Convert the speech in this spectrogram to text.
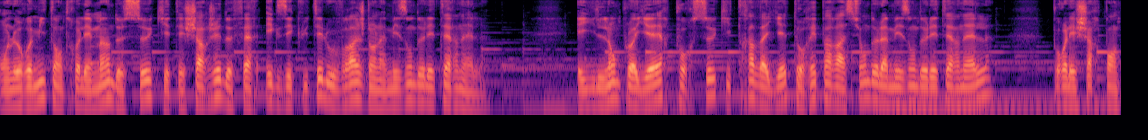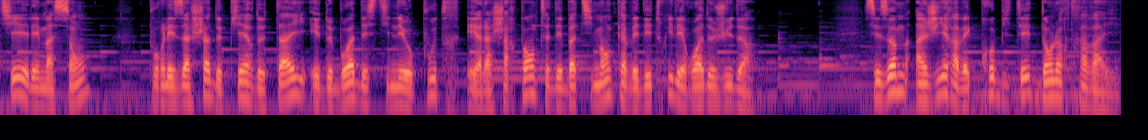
On le remit entre les mains de ceux qui étaient chargés de faire exécuter l'ouvrage dans la maison de l'Éternel. Et ils l'employèrent pour ceux qui travaillaient aux réparations de la maison de l'Éternel, pour les charpentiers et les maçons, pour les achats de pierres de taille et de bois destinés aux poutres et à la charpente des bâtiments qu'avaient détruits les rois de Juda. Ces hommes agirent avec probité dans leur travail.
